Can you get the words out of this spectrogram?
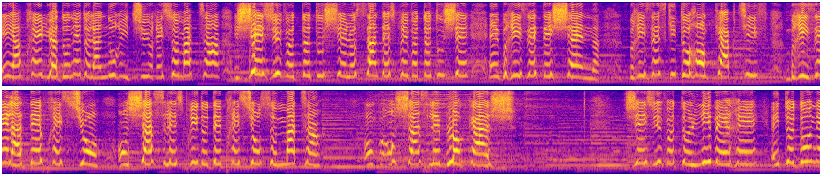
Et après, il lui a donné de la nourriture. Et ce matin, Jésus veut te toucher, le Saint-Esprit veut te toucher et briser tes chaînes, briser ce qui te rend captif, briser la dépression. On chasse l'esprit de dépression ce matin. On, on chasse les blocages. Jésus veut te libérer et te donner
